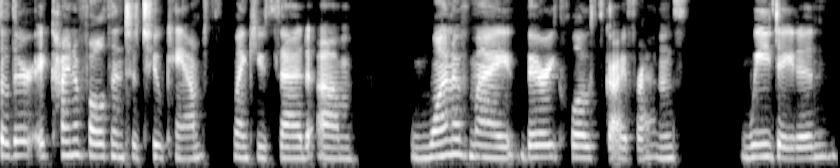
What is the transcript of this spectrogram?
So there, it kind of falls into two camps, like you said. Um, one of my very close guy friends, we dated,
